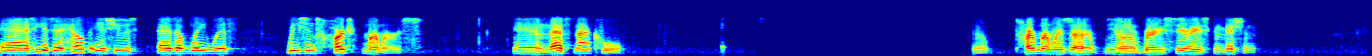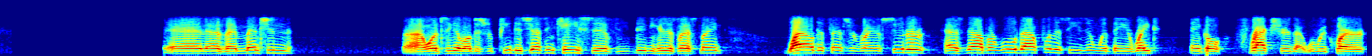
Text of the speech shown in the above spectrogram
as he has had health issues as of late with recent heart murmurs. And that's not cool. You know, heart murmurs are, you know, a very serious condition. And as I mentioned, uh, once again, I'll just repeat this just in case if you didn't hear this last night. Wild defenseman Ryan Suter has now been ruled out for the season with a right ankle fracture that will require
